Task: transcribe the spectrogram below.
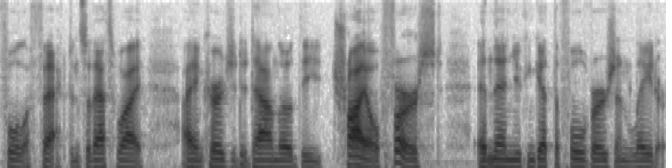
full effect. And so that's why I encourage you to download the trial first, and then you can get the full version later.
